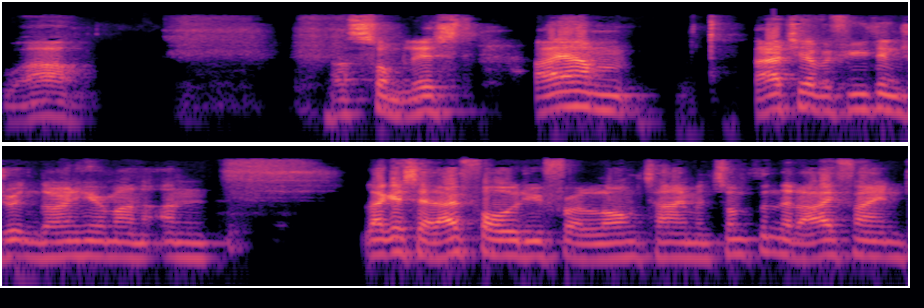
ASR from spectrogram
Wow. That's some list. I am I actually have a few things written down here, man. And like I said, I've followed you for a long time, and something that I find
